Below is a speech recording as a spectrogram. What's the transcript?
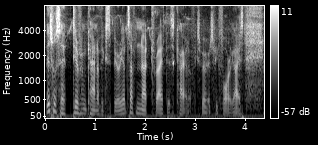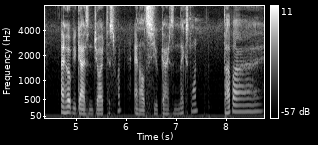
This was a different kind of experience. I've not tried this kind of experience before, guys. I hope you guys enjoyed this one. And I'll see you guys in the next one. Bye-bye.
